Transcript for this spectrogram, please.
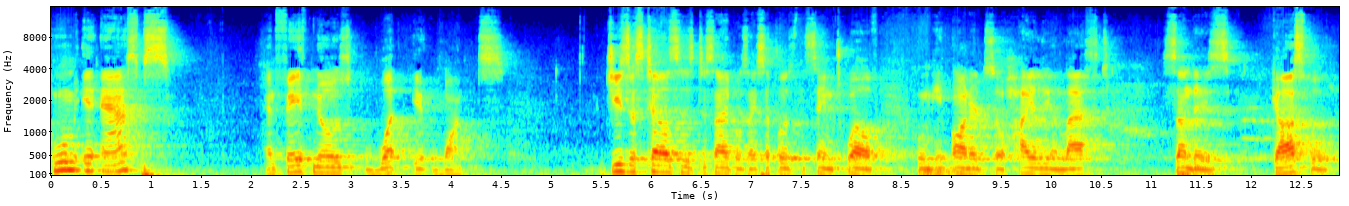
whom it asks, and faith knows what it wants. Jesus tells his disciples, I suppose the same 12 whom he honored so highly in last Sunday's gospel,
